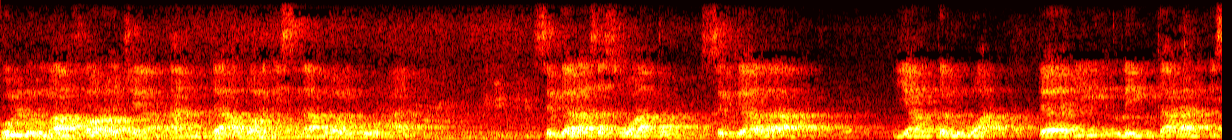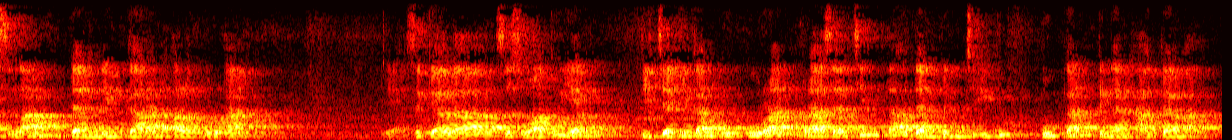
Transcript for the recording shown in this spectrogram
Kullu ma kharaja an da'wal Islam wal Quran segala sesuatu segala yang keluar dari lingkaran Islam dan lingkaran Al-Quran. Ya, segala sesuatu yang dijadikan ukuran rasa cinta dan benci itu bukan dengan agama.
